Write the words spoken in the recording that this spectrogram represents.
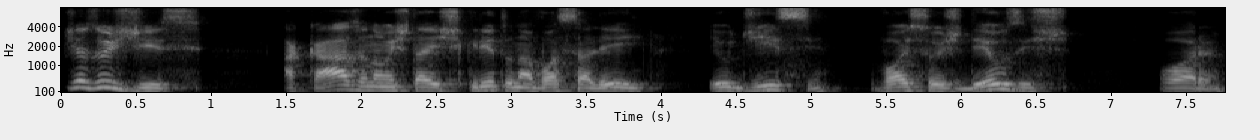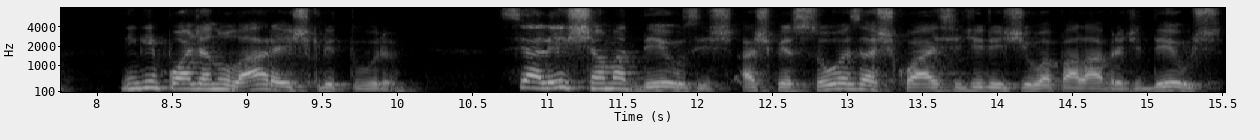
Jesus disse: Acaso não está escrito na vossa lei: Eu disse, vós sois deuses? Ora, Ninguém pode anular a Escritura. Se a lei chama deuses as pessoas às quais se dirigiu a palavra de Deus,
